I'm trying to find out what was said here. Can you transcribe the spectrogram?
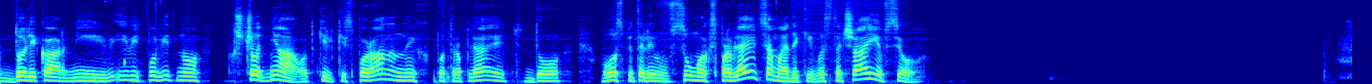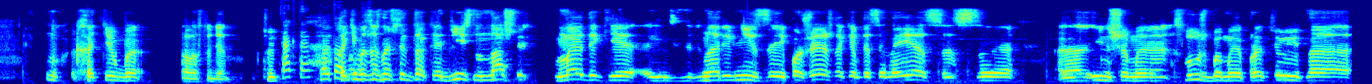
до лікарні, і відповідно щодня от кількість поранених потрапляють до госпіталів в сумах. Справляються медики? Вистачає всього? Ну, хотів би, але студент. Так, так. Так, так, Хотів би ну, зазначити так, дійсно, наші медики на рівні з пожежників, ДСНС, з е, іншими службами працюють на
